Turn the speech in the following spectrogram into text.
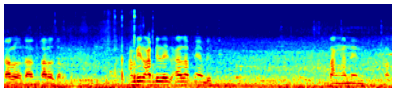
Taruh, taruh, taruh. Ambil, ambil alatnya, ambil. Tangannya nih. lap.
